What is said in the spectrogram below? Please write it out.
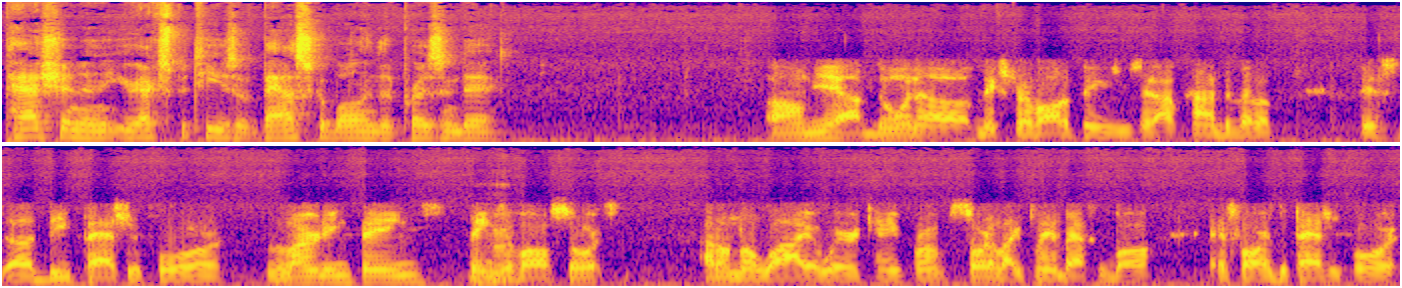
passion and your expertise of basketball into the present day? Um, yeah, I'm doing a mixture of all the things you said. I've kind of developed this uh, deep passion for learning things, things Mhm. of all sorts. I don't know why or where it came from. Sort of like playing basketball, as far as the passion for it,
